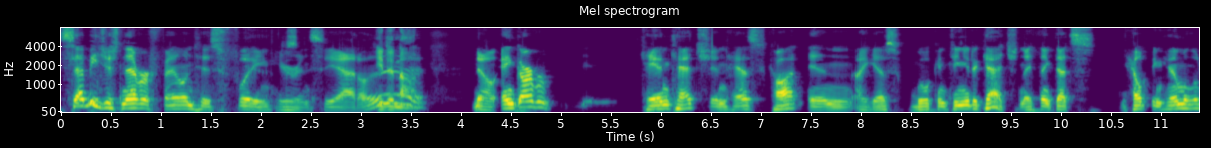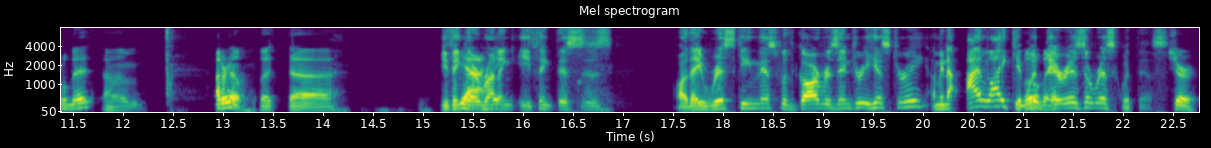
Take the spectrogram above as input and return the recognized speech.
Seby just never found his footing here in Seattle. He did not. Eh, No, and Garver can catch and has caught, and I guess will continue to catch. And I think that's helping him a little bit. Um, I don't know, but uh, You think Yeah, they're running? you think this is? Are they risking this with Garver's injury history? I mean, I, I like it, but bit. there is a risk with this. Sure,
